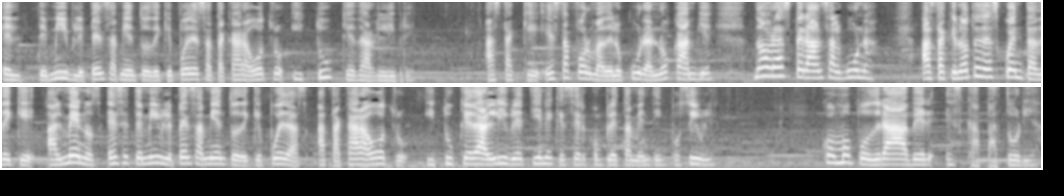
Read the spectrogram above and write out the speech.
el temible pensamiento de que puedes atacar a otro y tú quedar libre. Hasta que esta forma de locura no cambie, no habrá esperanza alguna. Hasta que no te des cuenta de que al menos ese temible pensamiento de que puedas atacar a otro y tú quedar libre tiene que ser completamente imposible. ¿Cómo podrá haber escapatoria?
